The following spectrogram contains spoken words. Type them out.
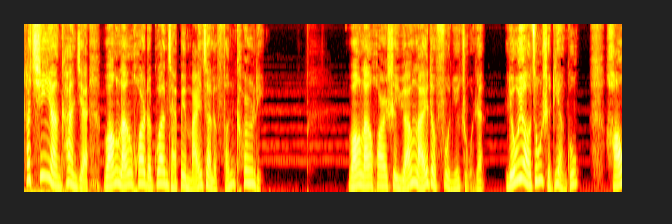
他亲眼看见王兰花的棺材被埋在了坟坑里。王兰花是原来的妇女主任，刘耀宗是电工，好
